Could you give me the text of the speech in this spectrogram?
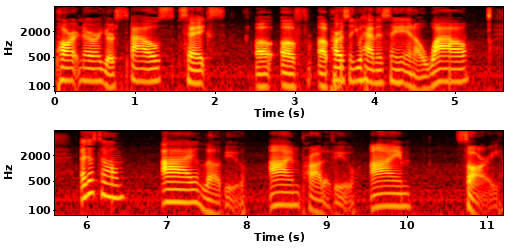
partner, your spouse, text a, a, a person you haven't seen in a while, and just tell them, I love you. I'm proud of you. I'm sorry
